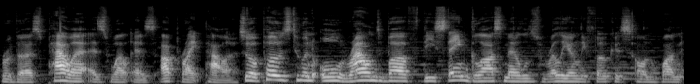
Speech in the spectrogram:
reverse power, as well as upright power. So opposed to an all-round buff, the stained glass medals really only focus on one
